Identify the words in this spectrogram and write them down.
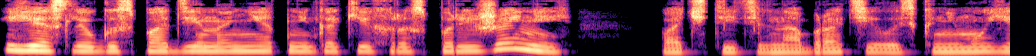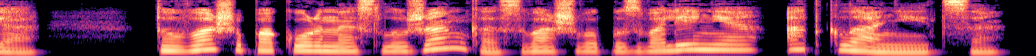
«Если у господина нет никаких распоряжений», — почтительно обратилась к нему я, «то ваша покорная служанка, с вашего позволения, откланяется».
